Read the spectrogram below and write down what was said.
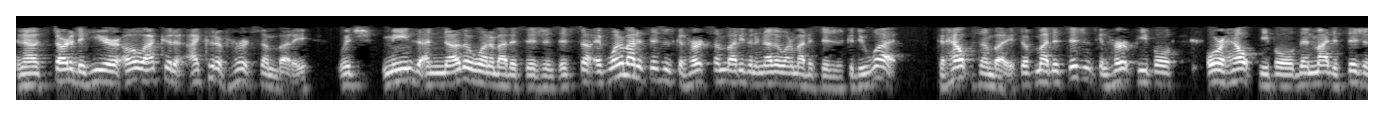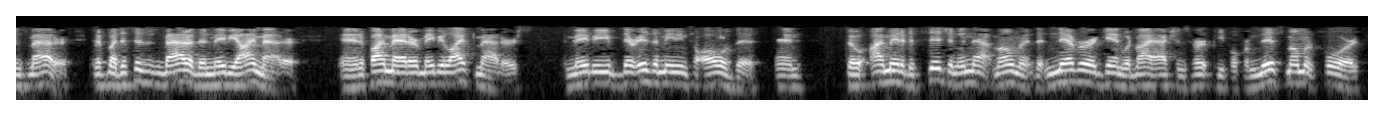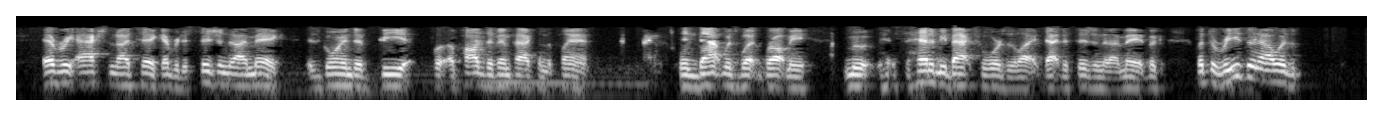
and I started to hear, oh, I could I could have hurt somebody, which means another one of my decisions. If so, if one of my decisions could hurt somebody, then another one of my decisions could do what? Could help somebody. So if my decisions can hurt people or help people, then my decisions matter. And if my decisions matter, then maybe I matter. And if I matter, maybe life matters. And maybe there is a meaning to all of this. And so I made a decision in that moment that never again would my actions hurt people. From this moment forward, every action that I take, every decision that I make is going to be a positive impact on the planet. And that was what brought me, headed me back towards the light, that decision that I made. But, but the reason I was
